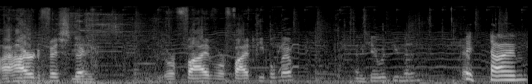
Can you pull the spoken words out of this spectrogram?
I hired a fish stick. Yikes. Or five or five people now. I'm here with you, man. Good time.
